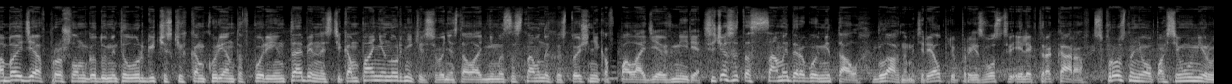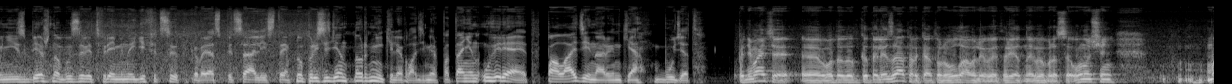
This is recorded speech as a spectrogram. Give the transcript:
Обойдя в прошлом году металлургических конкурентов по рентабельности, компания «Норникель» сегодня стала одним из основных источников палладия в мире. Сейчас это самый дорогой металл, главный материал при производстве электрокаров. Спрос на него по всему миру неизбежно вызовет временный дефицит, говорят специалисты. Но президент «Норникеля» Владимир Потанин уверяет, палладий на рынке будет. Понимаете, э, вот этот катализатор, который улавливает вредные выбросы, он очень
